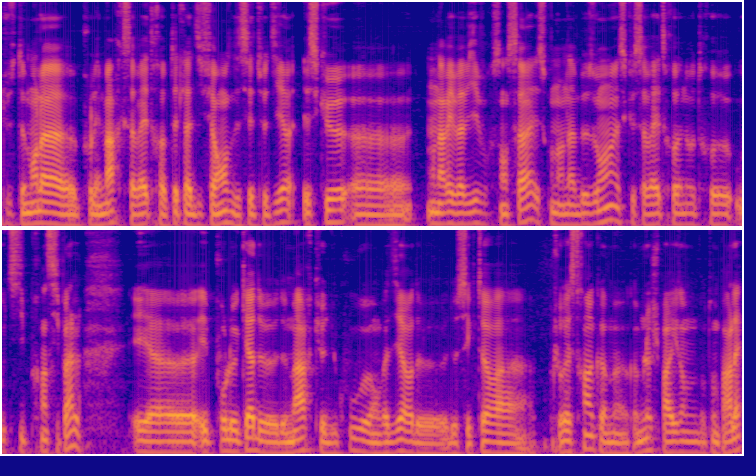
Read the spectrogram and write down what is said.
justement là, pour les marques, ça va être peut-être la différence d'essayer de se dire est-ce que on arrive à vivre sans ça? Est-ce qu'on en a besoin? Est-ce que ça va être notre outil principal? Et, euh, pour le cas de, marques, du coup, on va dire de, secteurs plus restreints comme comme Lush par exemple dont on parlait,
